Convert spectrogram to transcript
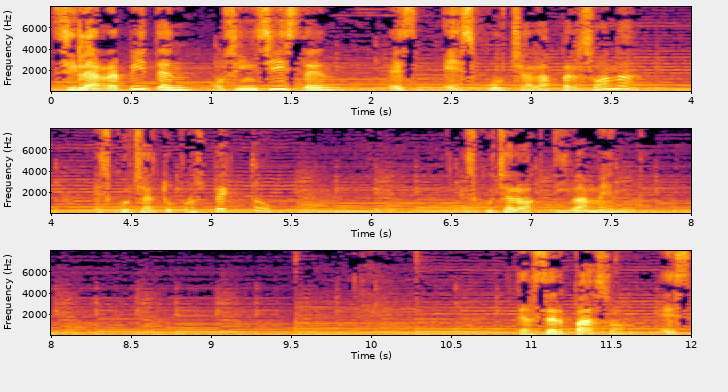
Si la repiten o si insisten, es escucha a la persona, escucha a tu prospecto, escúchalo activamente. Tercer paso es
